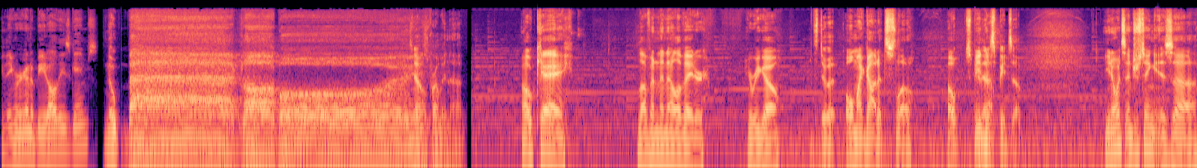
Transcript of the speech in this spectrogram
You think we're gonna beat all these games? Nope. Backlog boys. No, probably not. Okay. Loving an elevator. Here we go. Let's do it. Oh my god, it's slow. Oh, speed speeding it up. speeds up. You know what's interesting is uh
